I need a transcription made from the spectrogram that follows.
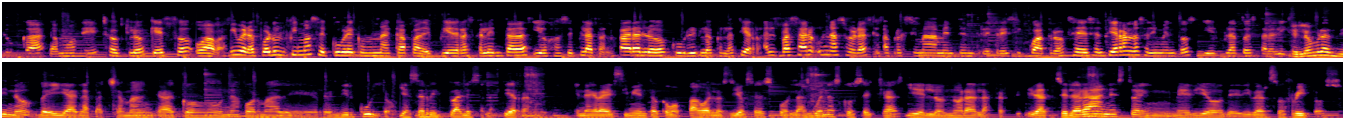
yuca, camote, choclo, queso o habas. Y bueno, por último se cubre con una capa de piedras calentadas y hojas de plátano, para luego cubrirlo con la tierra. Al pasar unas horas, aproximadamente entre 3 y 4, se desentierran los alimentos y el plato estará listo. El hombre andino veía la Pachamanca como una forma de rendir culto y hacer rituales a la tierra, en agradecimiento como pago a los dioses por las buenas cosechas y el honor a la fertilidad. Se le harán esto en medio de diversos ritos,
